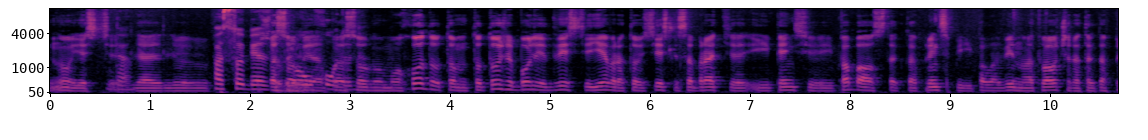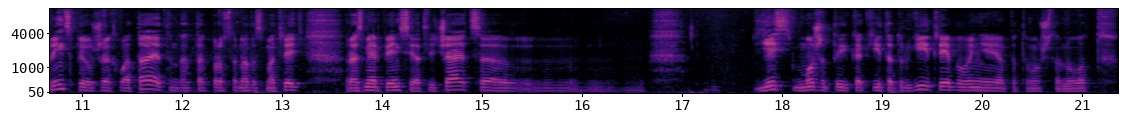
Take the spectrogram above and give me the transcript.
ну, есть да. для, для пособие, пособие по особому да. уходу, там, то тоже более 200 евро, то есть если собрать и пенсию, и пабалс, тогда, в принципе, и половину от ваучера, тогда, в принципе, уже хватает, так просто надо смотреть, размер пенсии отличается, есть, может, и какие-то другие требования, потому что, ну вот,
